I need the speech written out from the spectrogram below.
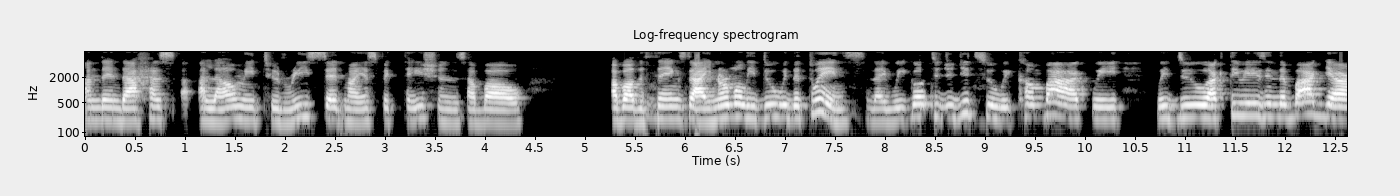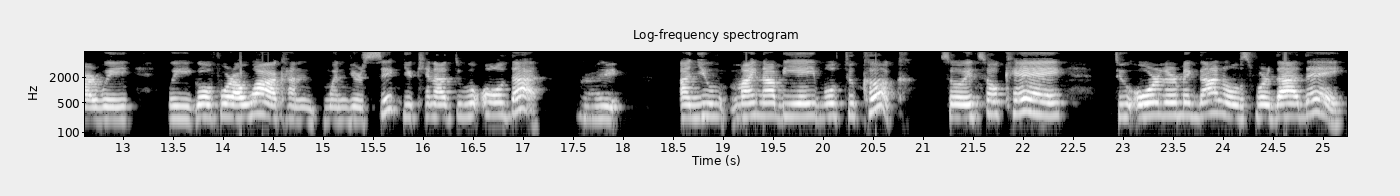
and then that has allowed me to reset my expectations about about the things that I normally do with the twins. Like we go to jujitsu, we come back, we we do activities in the backyard, we we go for a walk, and when you're sick, you cannot do all that. Right. And you might not be able to cook, so it's okay to order McDonald's for that day.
